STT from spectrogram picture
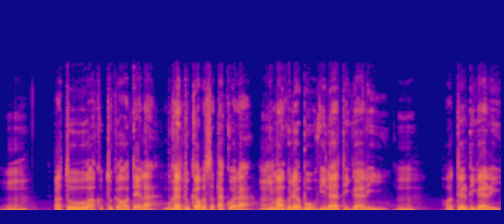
Hmm. Lepas tu aku tukar hotel lah. Bukan tukar pasal takut lah. Hmm. Memang aku dah book villa tiga hari. Hmm. Hotel tiga hari.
